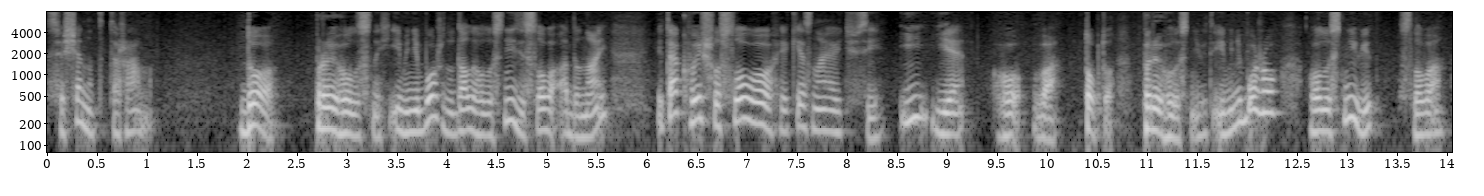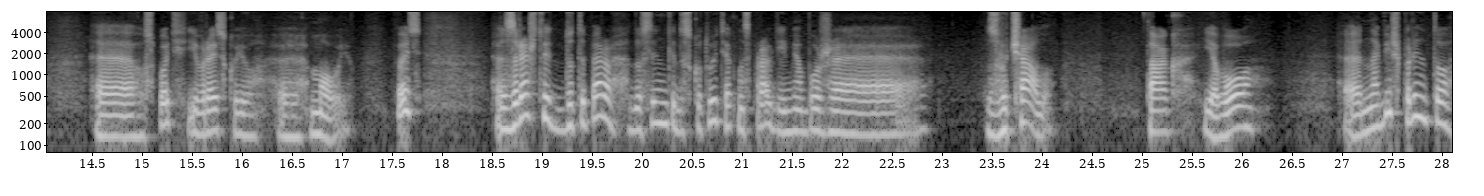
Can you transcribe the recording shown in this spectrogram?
священна тетраграма. До приголосних імені Боже додали голосні зі слова Адонай. І так вийшло слово, яке знають всі і Єгова. Тобто приголосні від імені Божого, голосні від слова е, Господь єврейською е, мовою. І ось, е, зрештою, дотепер дослідники дискутують, як насправді ім'я Боже звучало. Так, Яво. Найбільш прийнято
